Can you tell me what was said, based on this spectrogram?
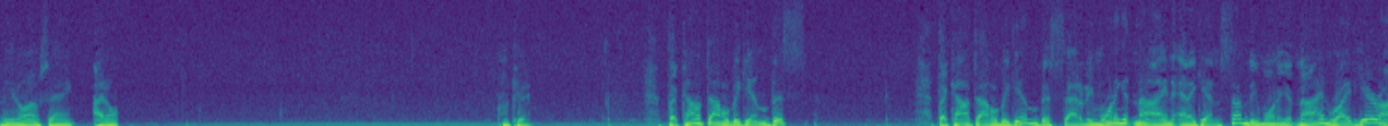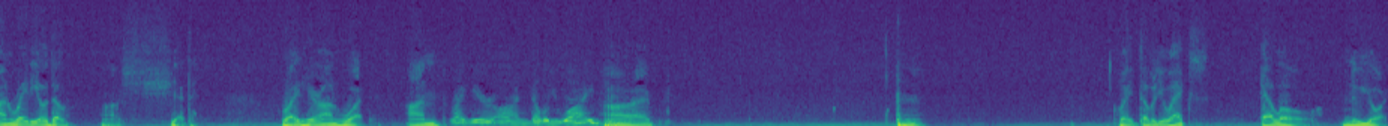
You know what I'm saying? I don't... Okay. The countdown will begin this... The countdown will begin this Saturday morning at 9 and again Sunday morning at 9 right here on Radio... Du- oh, shit. Right here on what? On... Right here on WYG. All right. Wait, WX? LO, New York.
